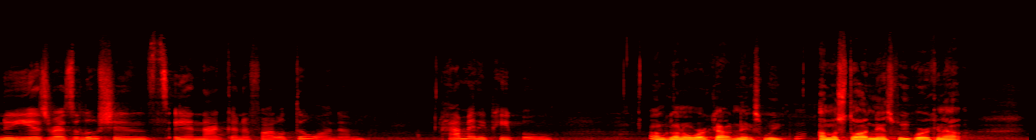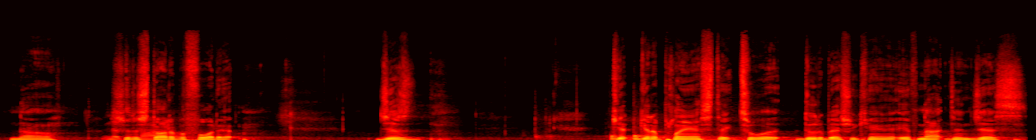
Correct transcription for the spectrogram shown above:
New Year's resolutions and not gonna follow through on them? How many people? I'm gonna work out next week. I'm gonna start next week working out. No, No, should have started before that. Just get get a plan, stick to it, do the best you can. If not, then just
